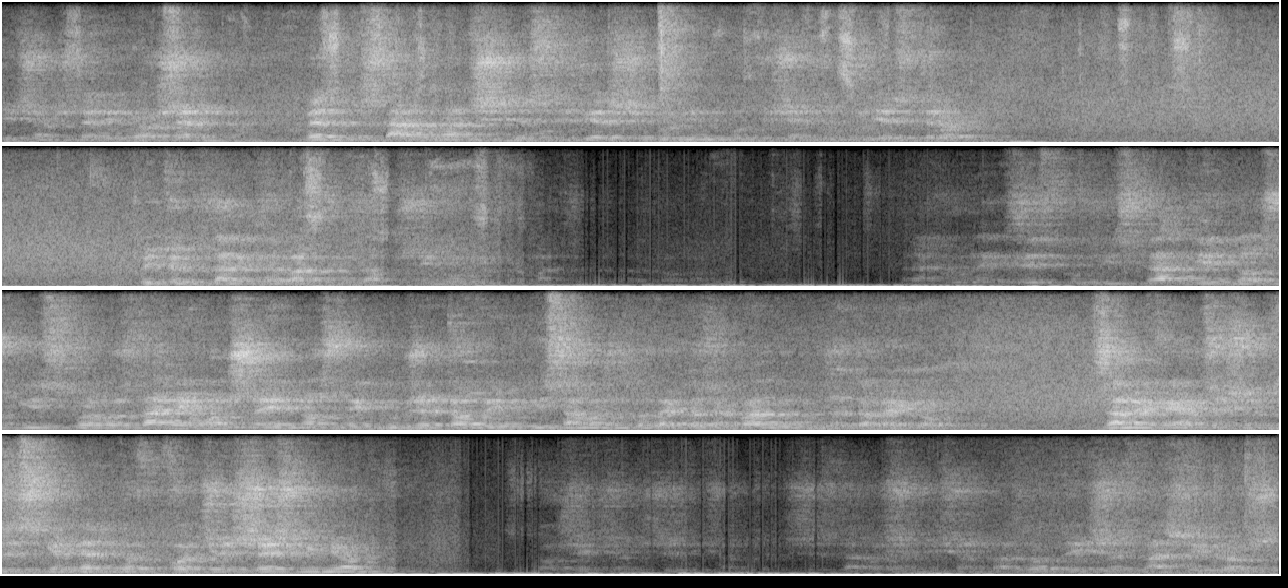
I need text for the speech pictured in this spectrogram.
54 grosze według stanu na 31 grudnia 2020 roku. Wyciąg z zawartych w załączniku informacji dodatkowej. Rachunek zysków i strat jednostki, sprawozdanie łączne jednostek budżetowych i samorządowego zakładu budżetowego zamykające się zyskiem netto w kwocie 6 milionów 163 382 zł i 16 groszy.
